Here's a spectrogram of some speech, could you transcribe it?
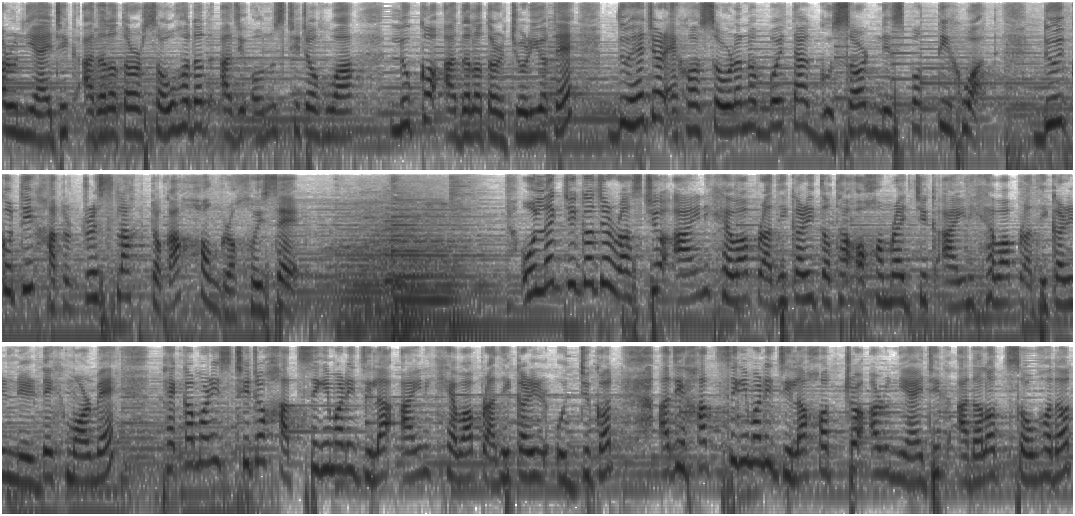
আৰু ন্যায়াধীশ আদালতৰ চৌহদত আজি অনুষ্ঠিত হোৱা লোক আদালতৰ জৰিয়তে দুহেজাৰ এশ চৌৰানব্বৈটা গোচৰ নিষ্পত্তি হোৱাত দুই কোটি সাতত্ৰিছ লাখ টকা সংগ্ৰহ হৈছে। উল্লেখযোগ্য যে ৰাষ্ট্ৰীয় আইন সেৱা প্ৰাধিকাৰী তথা অসম ৰাজ্যিক আইন সেৱা প্ৰাধিকাৰীৰ নিৰ্দেশ মৰ্মে ফেকামাৰীস্থিত সাতশিঙিমাৰী জিলা আইন সেৱা প্ৰাধিকাৰীৰ উদ্যোগত আজি সাতশিঙিমাৰী জিলা সত্ৰ আৰু ন্যায়াধীশ আদালত চৌহদত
